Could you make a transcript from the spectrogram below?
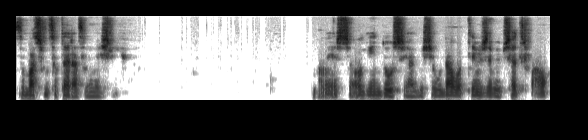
Zobaczmy, co teraz wymyśli. Mamy jeszcze ogień duszy. Jakby się udało tym, żeby przetrwał.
